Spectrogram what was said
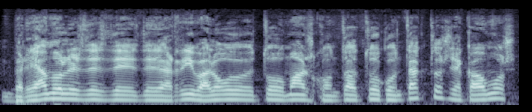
breándoles desde, desde arriba, luego de todo más, contacto, todo contactos, y acabamos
